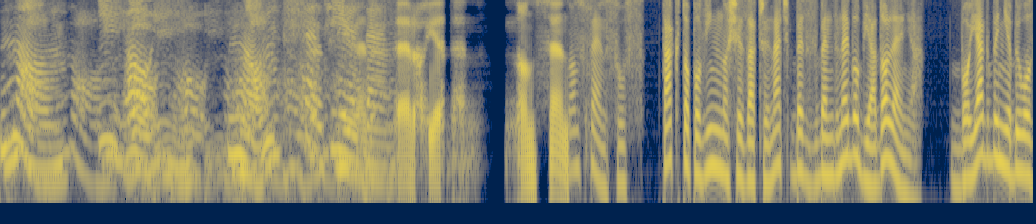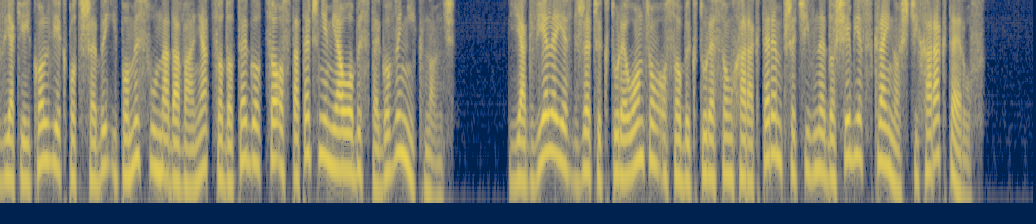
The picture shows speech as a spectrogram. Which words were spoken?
nom, i set jeden. 01. Nonsens. Nonsensus. Tak to powinno się zaczynać bez zbędnego biadolenia. Bo jakby nie było z jakiejkolwiek potrzeby i pomysłu nadawania co do tego, co ostatecznie miałoby z tego wyniknąć. Jak wiele jest rzeczy, które łączą osoby, które są charakterem przeciwne do siebie w skrajności charakterów.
